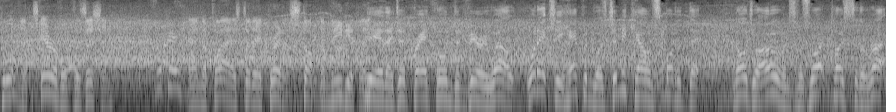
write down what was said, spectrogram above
caught in a terrible position, Okay. and the players, to their credit, stopped immediately. Yeah, they did. Brad Thornton did very well. What actually happened was Jimmy Cowan spotted that Nigel Owens was right close to the ruck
